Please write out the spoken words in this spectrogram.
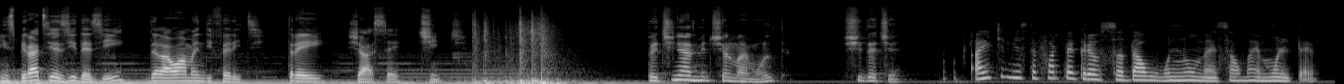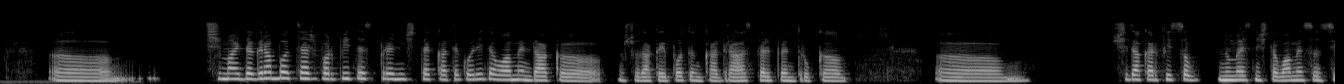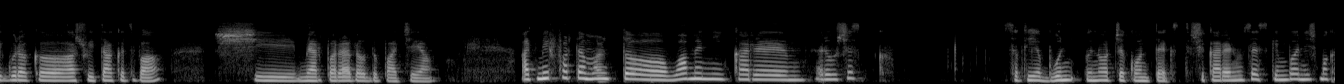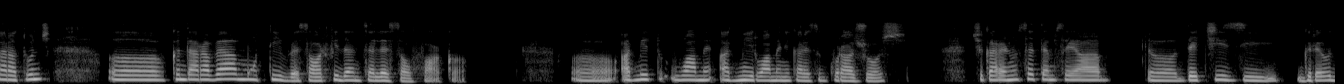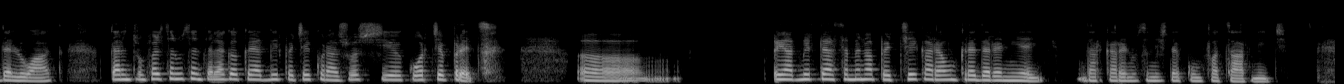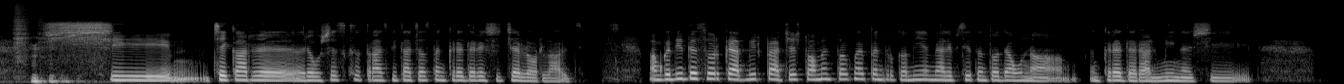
Inspirație zi de zi de la oameni diferiți. 3, 6, 5. Pe cine admiri cel mai mult și de ce? Aici mi este foarte greu să dau un nume sau mai multe. Uh, și mai degrabă ți-aș vorbi despre niște categorii de oameni, dacă, nu știu, dacă îi pot încadra astfel, pentru că uh, și dacă ar fi să numesc niște oameni, sunt sigură că aș uita câțiva și mi-ar părea rău după aceea. Admir foarte mult uh, oamenii care reușesc să fie buni în orice context și care nu se schimbă nici măcar atunci uh, când ar avea motive sau ar fi de înțeles să o facă. Uh, admir, oameni, admir oamenii care sunt curajoși și care nu se tem să ia uh, decizii greu de luat, dar într-un fel să nu se înțeleagă că îi admir pe cei curajoși cu orice preț. Uh, îi admir de asemenea pe cei care au încredere în ei, dar care nu sunt niște cum fățarnici. și cei care reușesc să transmită această încredere și celorlalți. M-am gândit deseori că admir pe acești oameni tocmai pentru că mie mi-a lipsit întotdeauna încrederea în mine și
